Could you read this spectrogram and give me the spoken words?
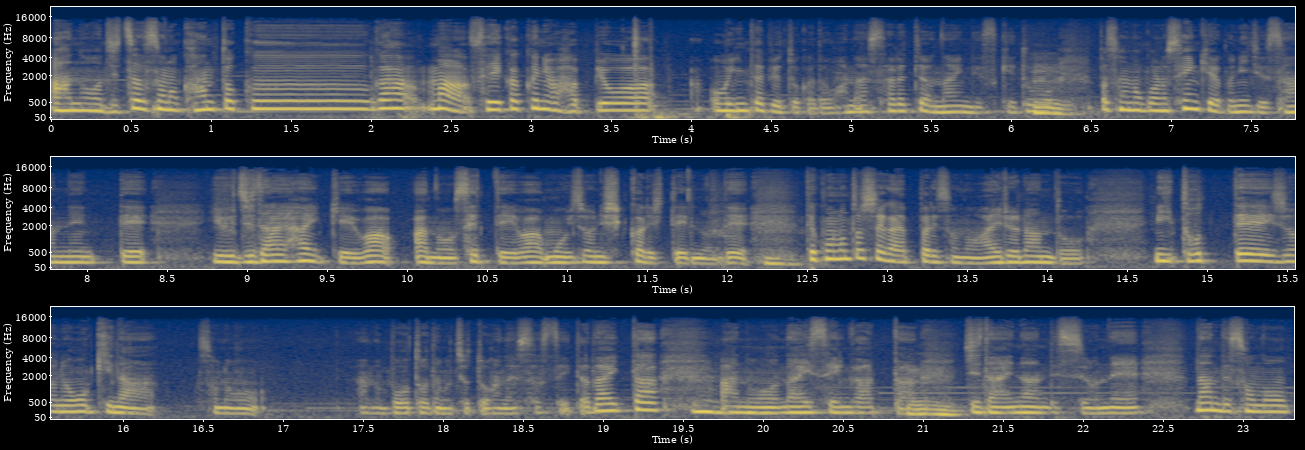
あの実はその監督が、まあ、正確には発表はインタビューとかでお話しされてはないんですけど、うん、そのこの1923年っていう時代背景はあの設定はもう非常にしっかりしているのでうん、でこの年がやっぱりそのアイルランドにとって非常に大きなそのあの冒頭でもちょっとお話しさせていただいた、うん、あの内戦があった時代なんですよね。なんでその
